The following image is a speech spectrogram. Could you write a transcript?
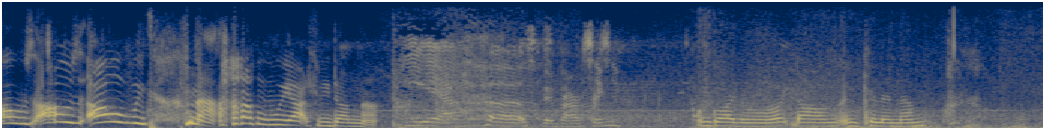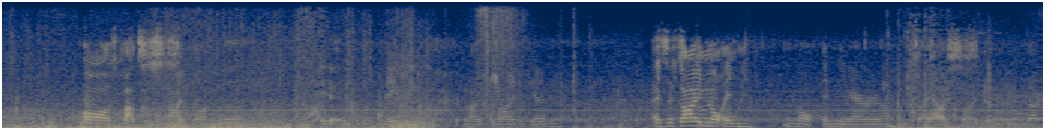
I was, I was, how have we done that? How have we actually done that? Yeah, uh, it's a bit embarrassing. I'm gliding right down and killing them. Oh, I was about to snipe one, but it made me like glide again. There's a guy not in, not in the area. He's like outside the area.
